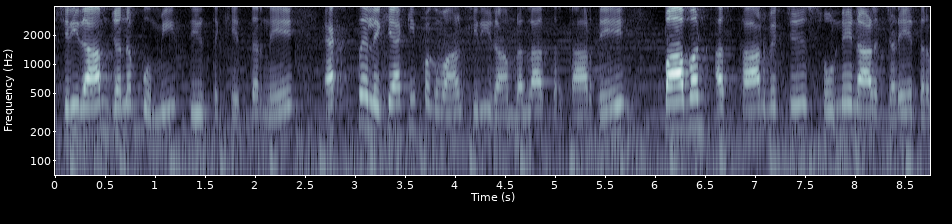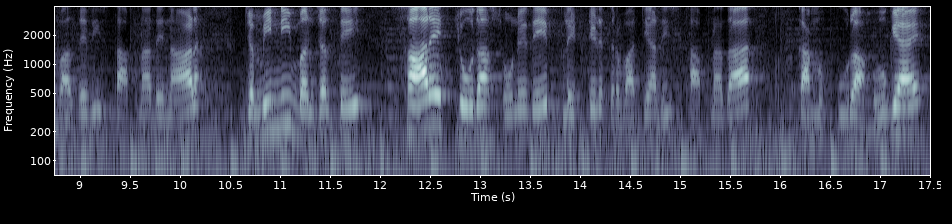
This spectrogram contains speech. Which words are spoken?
ਸ਼੍ਰੀ ਰਾਮ ਜਨਮ ਭੂਮੀ ਤੀਰਥ ਖੇਤਰ ਨੇ ਐਕਸ ਤੇ ਲਿਖਿਆ ਕਿ ਭਗਵਾਨ ਸ਼੍ਰੀ ਰਾਮ ਲੱਲਾ ਸਰਕਾਰ ਦੇ ਪਾਵਨ ਅਸਥਾਨ ਵਿੱਚ ਸੋਨੇ ਨਾਲ ਜੜੇ ਦਰਵਾਜ਼ੇ ਦੀ ਸਥਾਪਨਾ ਦੇ ਨਾਲ ਜ਼ਮੀਨੀ ਮੰਜ਼ਲ ਤੇ ਸਾਰੇ 14 ਸੋਨੇ ਦੇ ਪਲੇਟਡ ਦਰਵਾਜ਼ਿਆਂ ਦੀ ਸਥਾਪਨਾ ਦਾ ਕੰਮ ਪੂਰਾ ਹੋ ਗਿਆ ਹੈ।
